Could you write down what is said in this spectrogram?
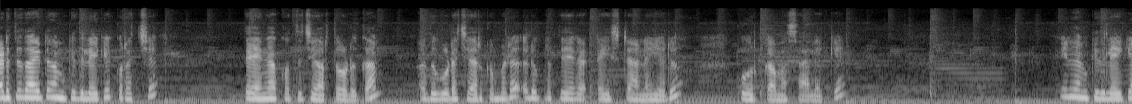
അടുത്തതായിട്ട് നമുക്കിതിലേക്ക് കുറച്ച് തേങ്ങ കൊത്തി ചേർത്ത് കൊടുക്കാം. അതുകൂടെ ചേർക്കുമ്പോൾ ഒരു പ്രത്യേക ടേസ്റ്റാണ് ഈ ഒരു കൂർക്ക മസാലയ്ക്ക്. ഇനി നമുക്കിതിലേക്ക്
